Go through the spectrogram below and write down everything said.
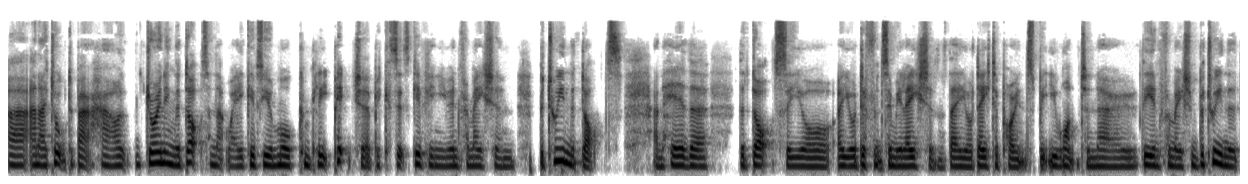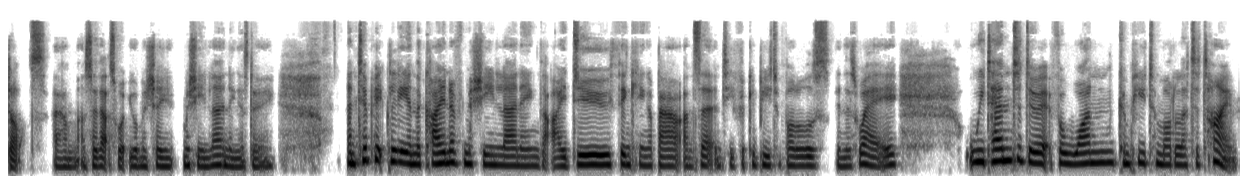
Uh, and I talked about how joining the dots in that way gives you a more complete picture because it's giving you information between the dots. And here the the dots are your are your different simulations. They're your data points, but you want to know the information between the dots. Um, so that's what your machine machine learning is doing. And typically, in the kind of machine learning that I do, thinking about uncertainty for computer models in this way, we tend to do it for one computer model at a time.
